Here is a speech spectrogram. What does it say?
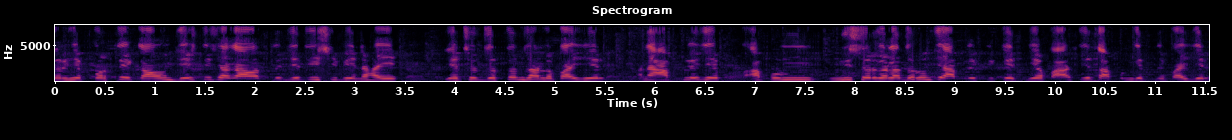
तर हे प्रत्येक गावात जे गावातलं जे देशी बेन आहे याचं जतन झालं पाहिजे. आणि आपले जे आपण निसर्गाला धरून जे आपले पिकेत आहेत हे हेच आपण घेतले पाहिजे.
